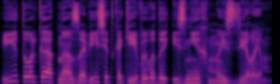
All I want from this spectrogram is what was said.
и только от нас зависит, какие выводы из них мы сделаем.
